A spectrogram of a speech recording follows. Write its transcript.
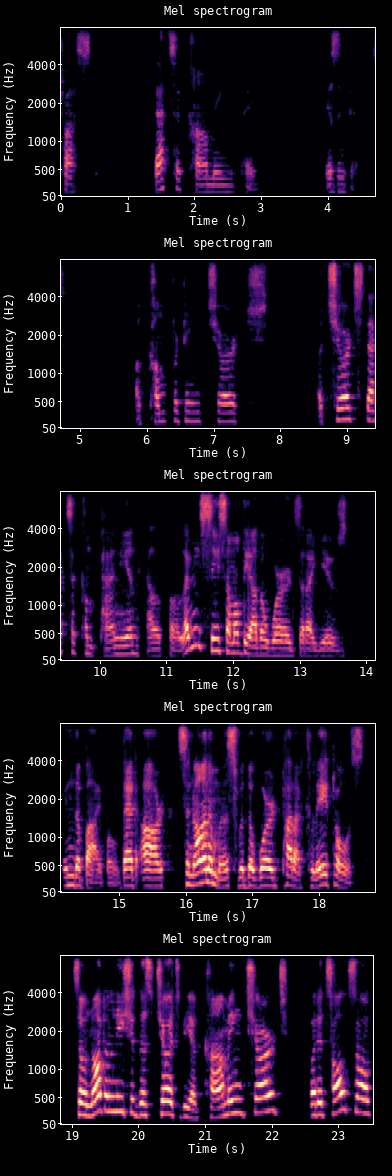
Trust. That's a calming thing, isn't it? A comforting church, a church that's a companion helper. Let me see some of the other words that I used in the Bible that are synonymous with the word parakletos. So not only should this church be a calming church, but it's also a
